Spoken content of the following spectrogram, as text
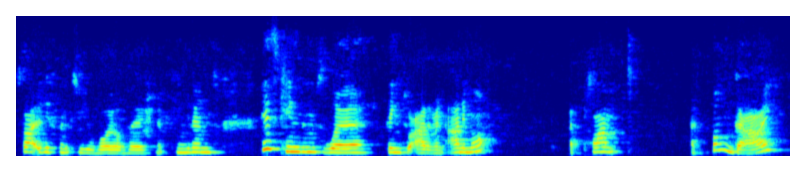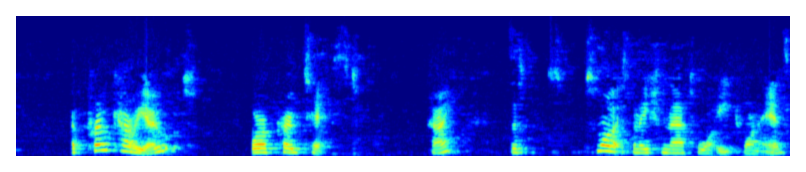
slightly different to your royal version of kingdoms. His kingdoms were things were either an animal, a plant, a fungi, a prokaryote, or a protist. Okay, there's a small explanation there to what each one is.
